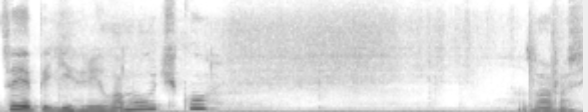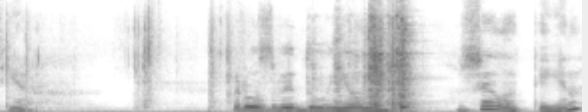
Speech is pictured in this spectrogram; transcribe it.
Це я підігріла молочко. Зараз я розведу в ньому желатин.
